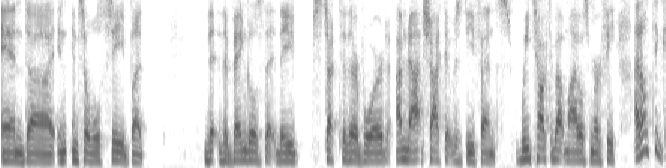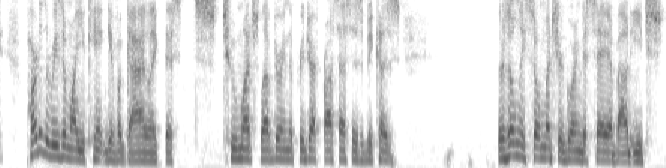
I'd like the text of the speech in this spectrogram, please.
And uh and, and so we'll see. But the, the Bengals that they stuck to their board. I'm not shocked it was defense. We talked about Myles Murphy. I don't think part of the reason why you can't give a guy like this too much love during the pre-draft process is because there's only so much you're going to say about each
